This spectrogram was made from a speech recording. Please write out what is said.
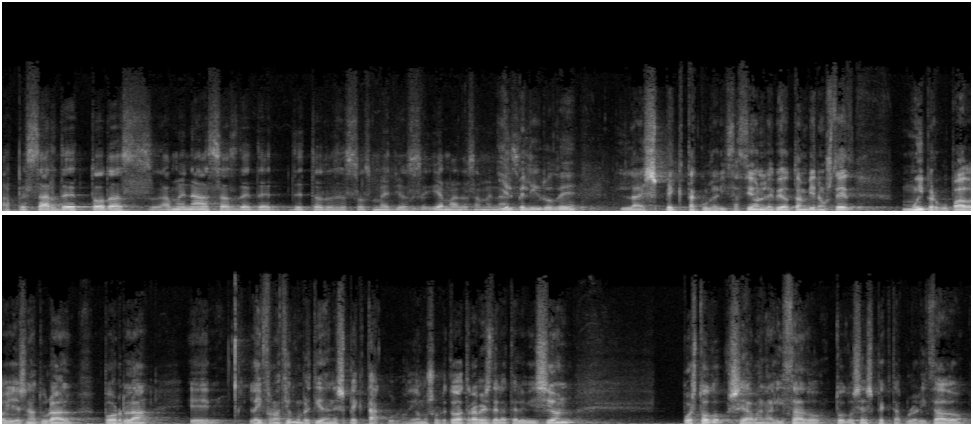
A pesar de todas amenazas de, de todos esos medios llamados amenazas. Y el peligro de la espectacularización, le veo también a usted muy preocupado y es natural por la eh, la información convertida en espectáculo, digamos, sobre todo a través de la televisión, pues todo se ha banalizado, todo se ha espectacularizado,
